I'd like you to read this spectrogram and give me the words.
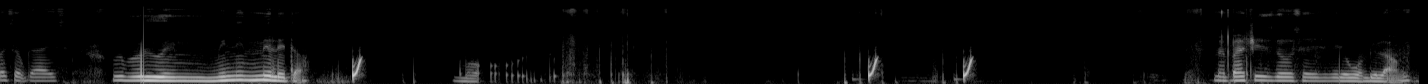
What's up, guys? We were doing Mini Militia. Mod. My batteries low, so this video won't be long.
